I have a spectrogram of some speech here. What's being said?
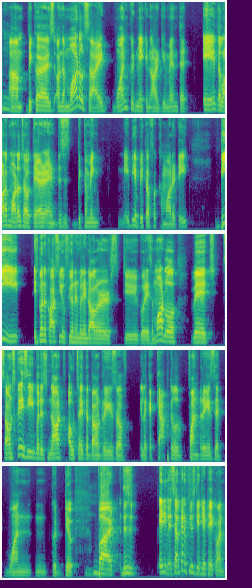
Hmm. Um, because on the model side, one could make an argument that A, there are a lot of models out there, and this is becoming maybe a bit of a commodity. B, it's going to cost you a few hundred million dollars to go raise a model, which sounds crazy, but it's not outside the boundaries of like a capital fundraise that one mm, could do. But this is anyway. So I'm kind of curious to get your take on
